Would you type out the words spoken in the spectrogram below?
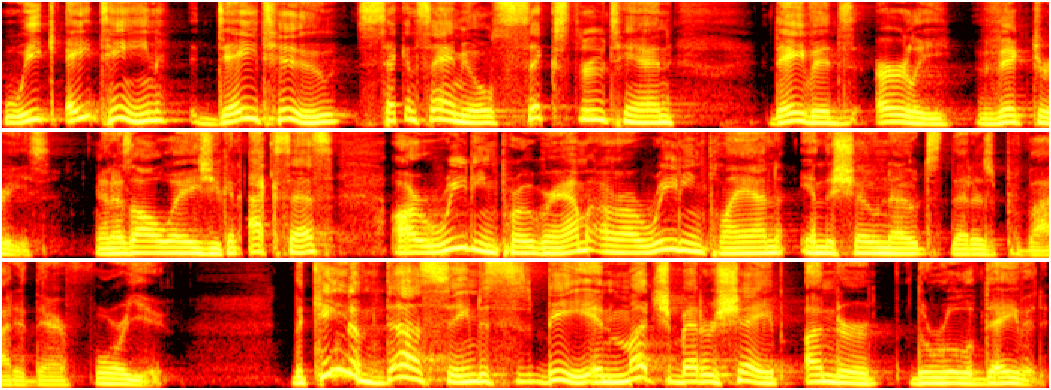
week 18, day 2, 2 Samuel 6 through 10, David's early victories. And as always, you can access our reading program or our reading plan in the show notes that is provided there for you. The kingdom does seem to be in much better shape under the rule of David,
